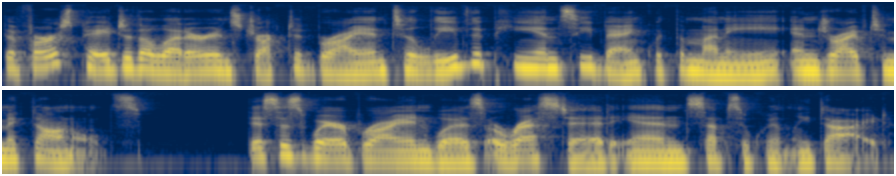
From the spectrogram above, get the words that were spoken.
The first page of the letter instructed Brian to leave the PNC Bank with the money and drive to McDonald's. This is where Brian was arrested and subsequently died.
